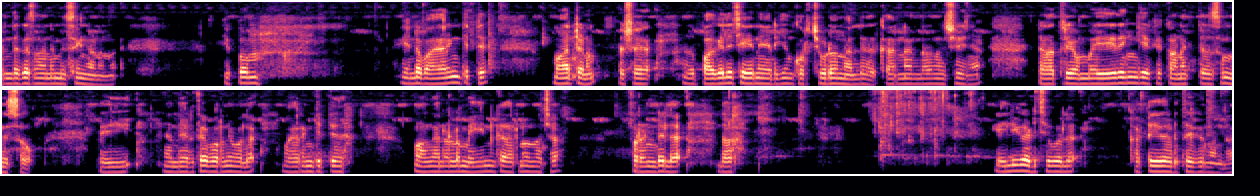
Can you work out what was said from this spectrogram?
എന്തൊക്കെ സാധനം മിസ്സിങ് ആണെന്ന് ഇപ്പം ഇതിന്റെ വയറിംഗ് കിറ്റ് മാറ്റണം. പക്ഷേ അത് പകൽ ചെയ്യുന്നതായിരിക്കും കുറച്ചുകൂടെ നല്ലത്. കാരണം എന്താണെന്ന് വെച്ച് കഴിഞ്ഞാൽ രാത്രി ആകുമ്പോൾ ഏതെങ്കിലുമൊക്കെ കണക്റ്റേഴ്സ് മിസ്സാവും. അപ്പോൾ ഈ ഞാൻ നേരത്തെ പറഞ്ഞ പോലെ വയറിംഗ് കിറ്റ് വാങ്ങാനുള്ള മെയിൻ കാരണം എന്ന് വെച്ചാൽ ഫ്രണ്ടിൽ എന്താ എലി കടിച്ച പോലെ കട്ട് ചെയ്തെടുത്തേക്കുന്നുണ്ട്.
